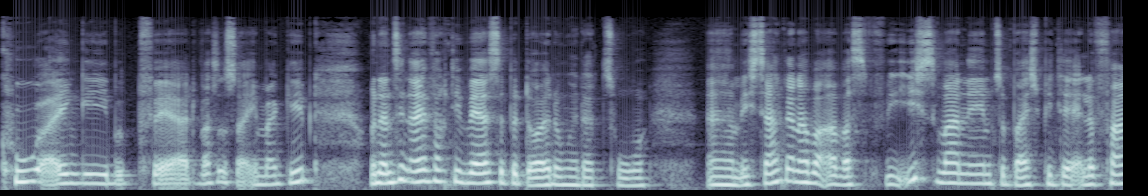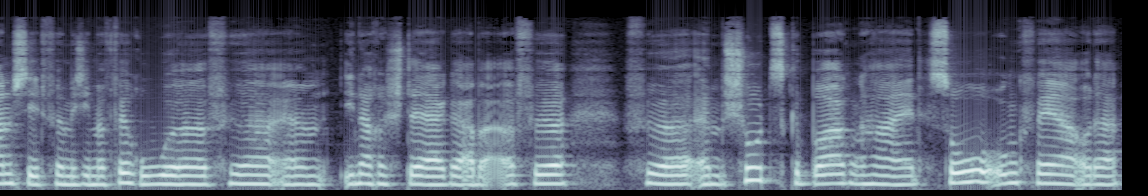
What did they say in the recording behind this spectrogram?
Kuh eingebe, Pferd, was es da immer gibt. Und dann sind einfach diverse Bedeutungen dazu. Ähm, ich sage dann aber auch, was, wie ich es wahrnehme. Zum Beispiel der Elefant steht für mich immer für Ruhe, für ähm, innere Stärke, aber auch für, für ähm, Schutz, Geborgenheit, so ungefähr. Oder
